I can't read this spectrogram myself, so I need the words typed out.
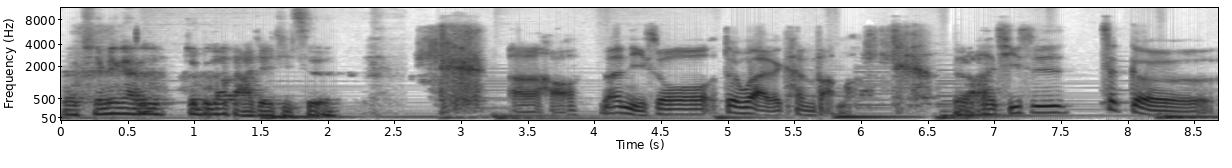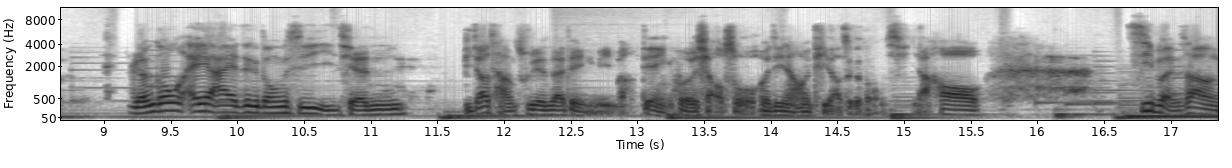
我前面看是就不知道打结几次。呃，好，那你说对未来的看法嘛？对吧？其实这个人工 AI 这个东西以前比较常出现在电影里嘛，电影或者小说会经常会提到这个东西，然后。基本上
